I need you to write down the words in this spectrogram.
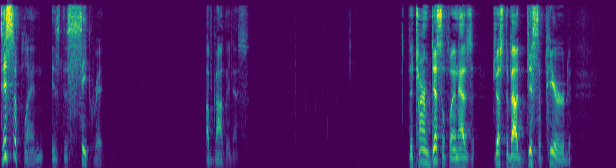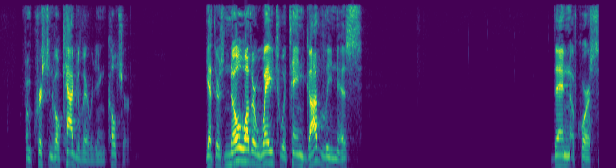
discipline is the secret of godliness. The term discipline has just about disappeared from Christian vocabulary and culture. Yet there's no other way to attain godliness than, of course,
